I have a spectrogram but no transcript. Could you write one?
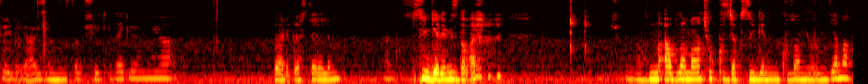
Şöyle yaydığınızda bu şekilde görünüyor. böyle gösterelim. Evet. Süngerimiz de var. Şimdi ablam bana çok kızacak süngerini kullanıyorum diye ama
